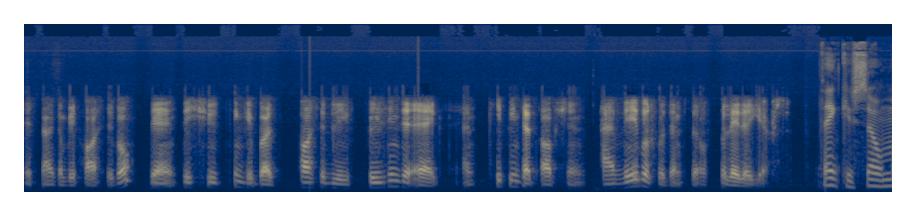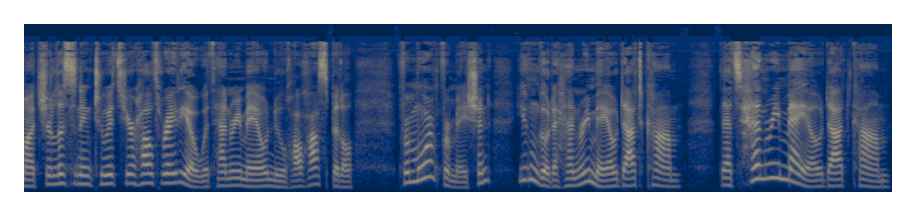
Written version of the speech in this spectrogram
it's not going to be possible, then they should think about possibly freezing the eggs and keeping that option available for themselves for later years. Thank you so much. You're listening to It's Your Health Radio with Henry Mayo Newhall Hospital. For more information, you can go to henrymayo.com. That's henrymayo.com.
